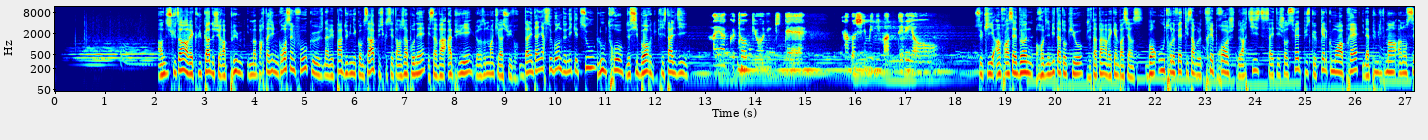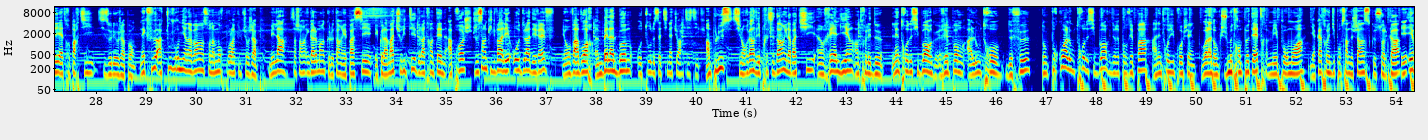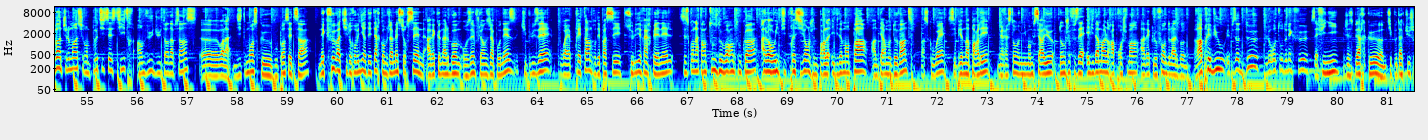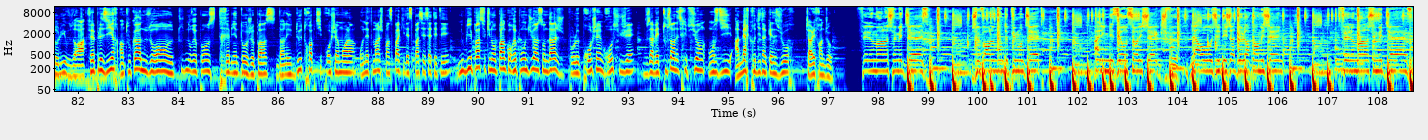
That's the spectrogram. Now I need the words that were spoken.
En discutant avec Lucas de chez Rap Plume, il m'a partagé une grosse info que je n'avais pas deviné comme ça puisque c'est en japonais et ça va appuyer le raisonnement qui va suivre. Dans les dernières secondes de Neketsu, l'outro de Cyborg, Crystal dit Ce qui en français donne Reviens vite à Tokyo, je t'attends avec impatience. Bon, outre le fait qu'il semble très proche de l'artiste, ça a été chose faite puisque quelques mois après, il a publiquement annoncé être parti s'isoler au Japon. Nekfeu a toujours mis en avant son amour pour la culture jap. Mais là, sachant également que le temps est passé et que la maturité de la trentaine approche, je sens qu'il va aller au-delà des rêves et on va avoir un bel album autour de cette signature artistique. En plus, si l'on regarde les précédents, il a bâti un réel lien entre les deux. L'intro de Cyborg répond à l'outro de Feu, donc pourquoi l'outro de Cyborg ne répondrait pas à l'intro du prochain? Voilà donc je me trompe peut-être mais pour moi il y a 90% de chances que ce soit le cas. Et éventuellement sur un petit 16 titres en vue du temps d'absence euh, Voilà dites-moi ce que vous pensez de ça Nekfeu va-t-il revenir des terres comme jamais sur scène avec un album aux influences japonaises Qui plus est pourrait prétendre dépasser celui des frères PNL C'est ce qu'on attend tous de voir en tout cas Alors oui petite précision je ne parle évidemment pas en termes de vente Parce que ouais c'est bien d'en parler mais restons au minimum sérieux Donc je faisais évidemment le rapprochement avec le fond de l'album Rap Review, épisode 2, le retour de Nekfeu, c'est fini. J'espère que un petit peu d'actu sur lui vous aura fait plaisir. En tout cas, nous aurons toutes nos réponses très bientôt, je pense, dans les 2-3 petits prochains mois là. Honnêtement, je pense pas qu'il laisse passer cet été. N'oubliez pas ceux qui n'ont pas encore répondu à un sondage pour le prochain gros sujet. Vous avez tout ça en description. On se dit à mercredi dans 15 jours. Ciao les franjo. Fais le malin, je fais mes jazz Je veux voir le monde depuis mon jet Aligne les zéros sur l'échec Je veux l'arroser déjà de l'or dans mes gènes Fais le malin, je fais mes jazz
